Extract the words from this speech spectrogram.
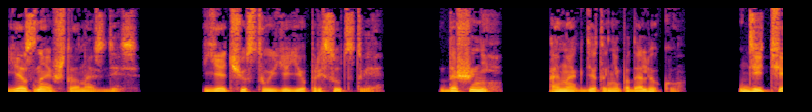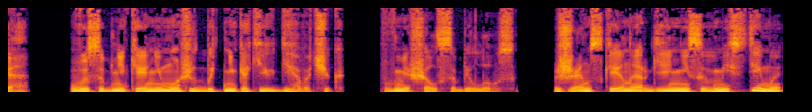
Я знаю, что она здесь. Я чувствую ее присутствие. Дашини. Она где-то неподалеку». «Дитя, в особняке не может быть никаких девочек», — вмешался Белоус. «Женские энергии несовместимы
